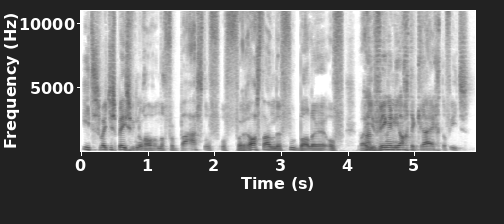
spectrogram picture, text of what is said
iets wat je specifiek nogal nog verbaast of, of verrast aan de voetballer of waar je Aan- je vinger niet achter krijgt of iets?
